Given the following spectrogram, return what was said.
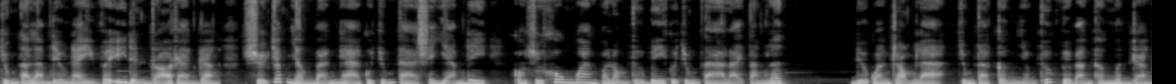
chúng ta làm điều này với ý định rõ ràng rằng sự chấp nhận bản ngã của chúng ta sẽ giảm đi, còn sự khôn ngoan và lòng từ bi của chúng ta lại tăng lên. Điều quan trọng là chúng ta cần nhận thức về bản thân mình rằng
